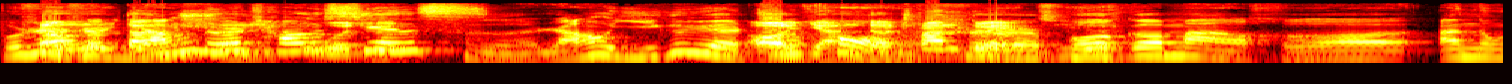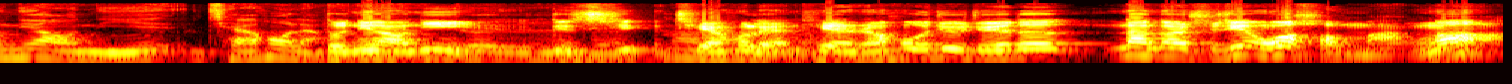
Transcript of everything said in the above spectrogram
不是，是杨德昌先死，然后一个月之后是伯格曼和安东尼奥尼前后两。安东尼奥尼前前后两天，然后我就觉得那段时间我好忙啊，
